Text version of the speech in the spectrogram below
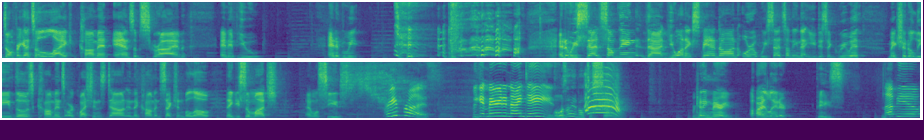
Don't forget to like, comment, and subscribe. And if you, and if we, And if we said something that you want to expand on, or if we said something that you disagree with, make sure to leave those comments or questions down in the comment section below. Thank you so much, and we'll see you. Pray for us. We get married in nine days. What was I about to say? We're getting married. All right, later. Peace. Love you.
